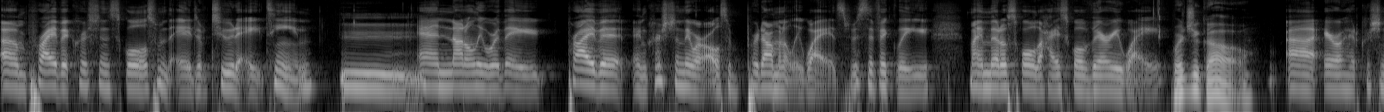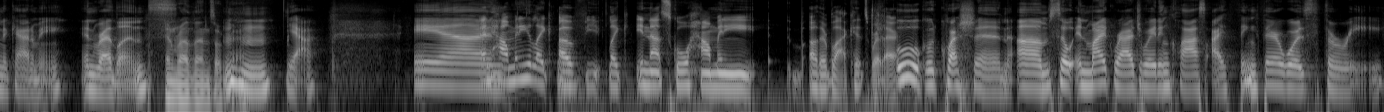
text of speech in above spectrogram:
um, private Christian schools from the age of 2 to 18. And not only were they private and Christian, they were also predominantly white. Specifically, my middle school to high school very white. Where'd you go? Uh, Arrowhead Christian Academy in Redlands. In Redlands, okay. Mm-hmm. yeah. And And how many like of you like in that school? How many other black kids were there? Ooh, good question. Um, so in my graduating class, I think there was three.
